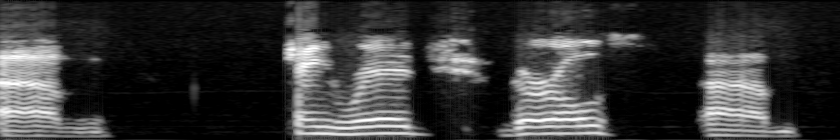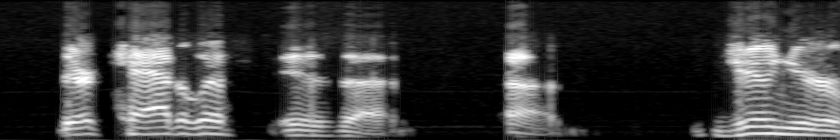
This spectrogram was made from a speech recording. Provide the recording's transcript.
Um, Cane Ridge girls, um, their catalyst is uh, uh, junior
